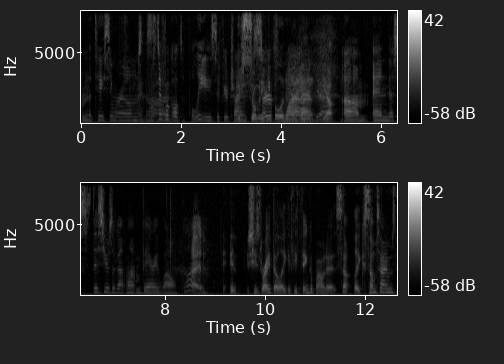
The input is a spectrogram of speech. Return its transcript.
from the tasting rooms. 'cause it's difficult to police if you're trying There's so to many serve people in an event. Yeah. Yep. Um, and this this year's event went very well. good. and she's right though. Like if you think about it, so like sometimes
